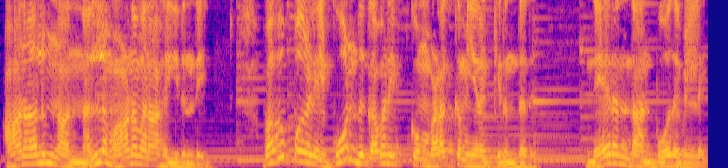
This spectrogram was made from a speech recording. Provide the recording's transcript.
ஆனாலும் நான் நல்ல மாணவனாக இருந்தேன். வகுப்புகளில் கூர்ந்து கவனிக்கும் வழக்கம் எனக்கு இருந்தது. நேரம்தான் போதவில்லை.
